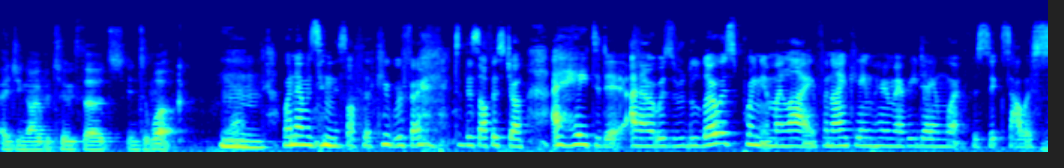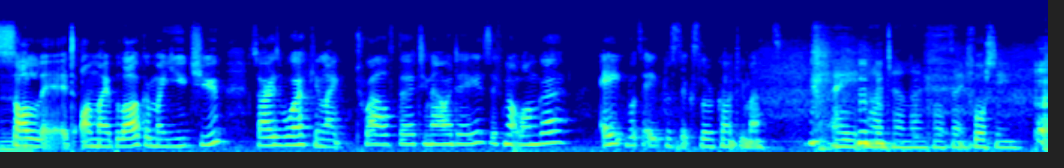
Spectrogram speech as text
edging over two thirds into work. Yeah. Mm. When I was in this office, I keep referring back to this office job. I hated it, and it was the lowest point in my life. And I came home every day and worked for six hours solid on my blog and my YouTube. So I was working like 12, 13 hour days, if not longer. Eight. What's eight plus six? Laura can't do maths. 8, 9, 10, 11, 12, 13, 14.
